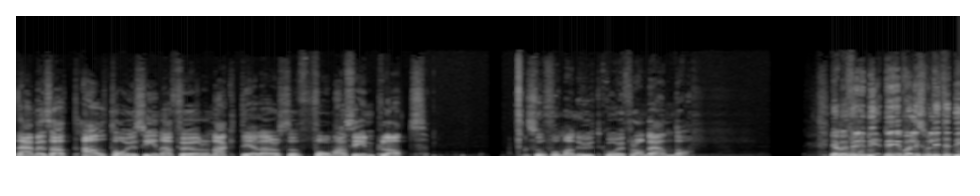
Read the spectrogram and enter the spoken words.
Nej, men så att allt har ju sina för och nackdelar och så får man sin plats. Så får man utgå ifrån den då. Ja, men för det, det var liksom lite det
